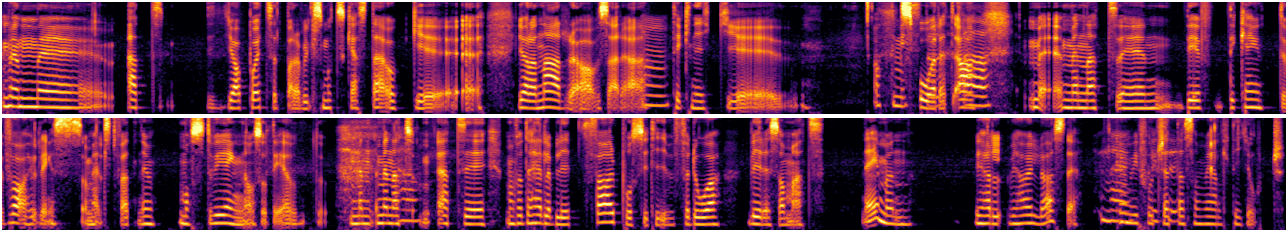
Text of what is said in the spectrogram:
men eh, att jag på ett sätt bara vill smutskasta och eh, göra narr av så här, Mm. teknik... Eh, Optimister. spåret, ja. Ja. Men- att eh, det, det kan ju inte vara hur länge som helst för att nu måste vi ägna oss åt det. Men, men att, att eh, man får inte heller bli för positiv för då blir det som att nej men vi har, vi har ju löst det. Nej, kan vi fortsätta precis. som vi alltid gjort.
